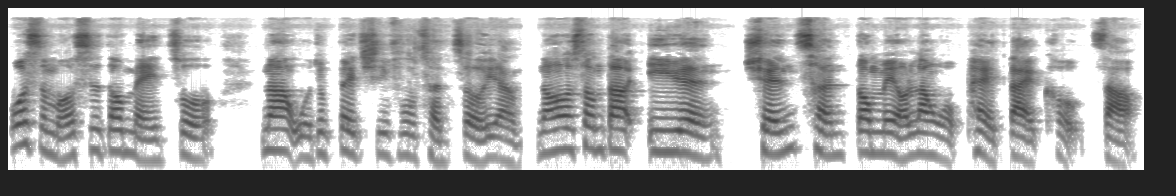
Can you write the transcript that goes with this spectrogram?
我什么事都没做。那我就被欺负成这样，然后送到医院，全程都没有让我佩戴口罩。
